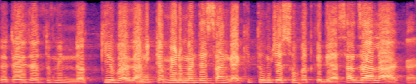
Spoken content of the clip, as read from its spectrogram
तर त्याच्यात तुम्ही नक्की बघा आणि कमेंटमध्ये सांगा की तुमच्यासोबत कधी असा झाला काय?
